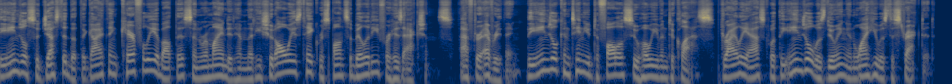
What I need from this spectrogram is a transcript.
The angel suggested that the guy think carefully about this and reminded him that he should always take responsibility for his actions. After everything, the angel continued to follow Suho even to class. Dryly asked what the angel was doing and why he was distracted.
